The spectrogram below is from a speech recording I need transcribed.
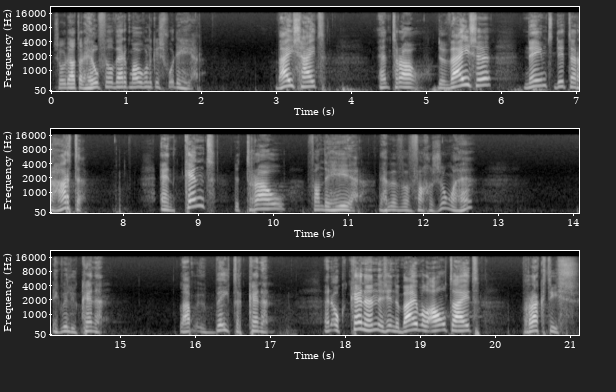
zodat er heel veel werk mogelijk is voor de Heer. Wijsheid en trouw. De wijze neemt dit ter harte en kent de trouw van de Heer. Daar hebben we van gezongen, hè? Ik wil u kennen. Laat me u beter kennen. En ook kennen is in de Bijbel altijd praktisch.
